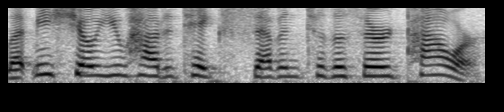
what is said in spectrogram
let me show you how to take 7 to the third power.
